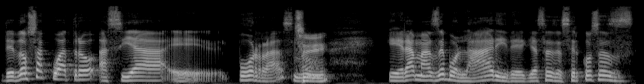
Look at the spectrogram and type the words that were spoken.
de 2 a 4 hacía eh, porras, ¿no? Sí. Que era más de volar y de, ya sabes, de hacer cosas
